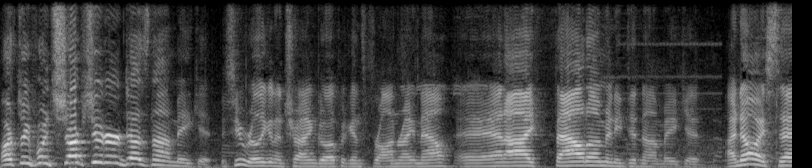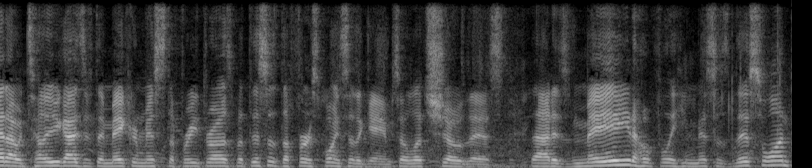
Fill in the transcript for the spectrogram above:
Our three-point sharpshooter does not make it. Is he really going to try and go up against Braun right now? And I fouled him, and he did not make it. I know I said I would tell you guys if they make or miss the free throws, but this is the first points of the game, so let's show this. That is made. Hopefully he misses this one.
